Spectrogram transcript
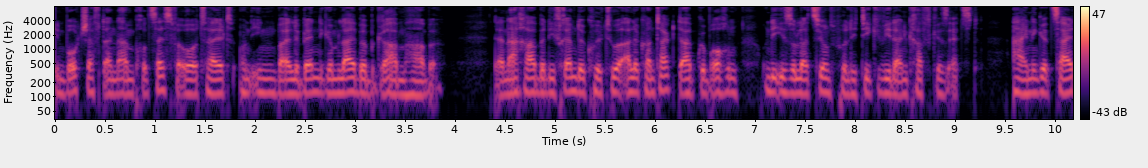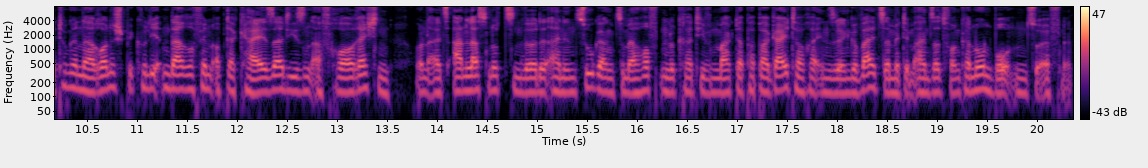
den Botschafter in einem Prozess verurteilt und ihn bei lebendigem Leibe begraben habe. Danach habe die fremde Kultur alle Kontakte abgebrochen und die Isolationspolitik wieder in Kraft gesetzt. Einige Zeitungen Narone spekulierten daraufhin, ob der Kaiser diesen Affront rächen und als Anlass nutzen würde, einen Zugang zum erhofften lukrativen Markt der Papageitaucherinseln gewaltsam mit dem Einsatz von Kanonenbooten zu öffnen.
